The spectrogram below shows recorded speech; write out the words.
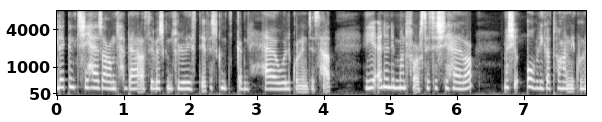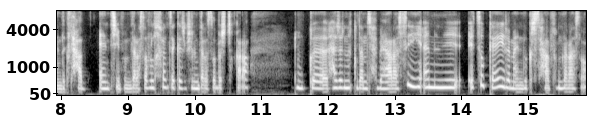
إلا كنت شي حاجة غنصح بها راسي فاش كنت في اليو فاش كنت كنحاول يكون عندي صحاب هي أنني ما ن forcer حتى شي حاجة. ماشي obligatoire ان يكون عندك صحاب intimes في المدرسة في الآخر أنت كتمشي للمدرسة باش تقرأ. donc الحاجة اللي نقدر نصح بها راسي هي انني it's okay الا ما عندكش صحاب في المدرسة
